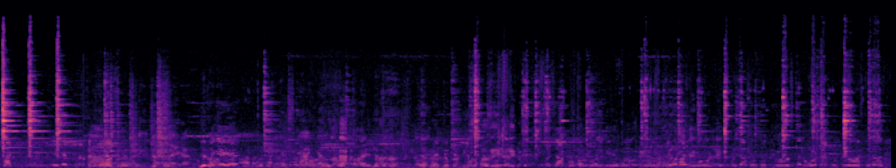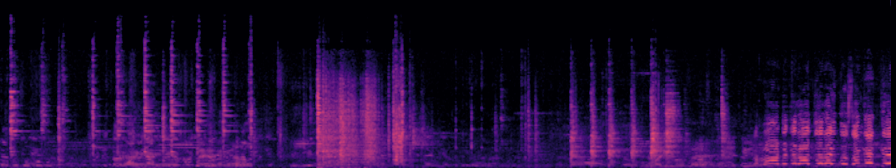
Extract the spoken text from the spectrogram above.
ಬಾಕಿ ಪ್ರಜಾಪ್ರಭುತ್ವ ವ್ಯವಸ್ಥೆಯಲ್ಲಿ ಓಟ್ ಹಾಕುವಂತ ವ್ಯವಸ್ಥೆ ಅಧಿಕಾರ ನೀವು ತಗೊಂಡ್ಕೊಳ್ಬೋದು ಕರ್ನಾಟಕ ರಾಜ್ಯ ರೈತ ಸಂಘಕ್ಕೆ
